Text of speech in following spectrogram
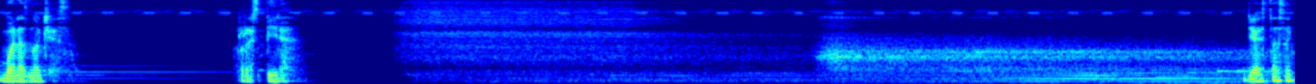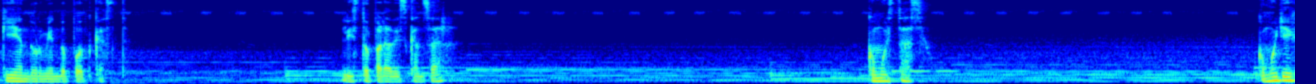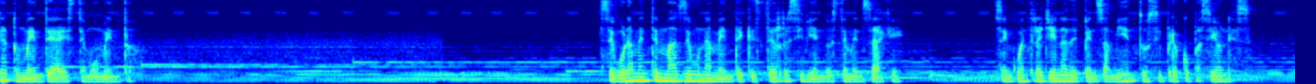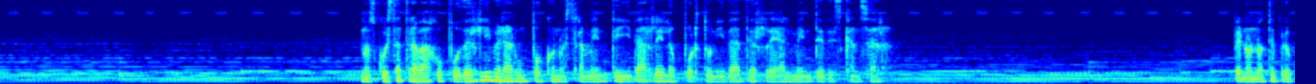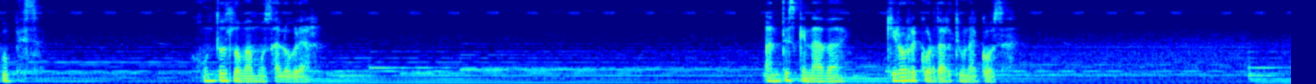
Buenas noches. Respira. Ya estás aquí en Durmiendo Podcast. ¿Listo para descansar? ¿Cómo estás? ¿Cómo llega tu mente a este momento? Seguramente más de una mente que esté recibiendo este mensaje se encuentra llena de pensamientos y preocupaciones. Nos cuesta trabajo poder liberar un poco nuestra mente y darle la oportunidad de realmente descansar. Pero no te preocupes. Juntos lo vamos a lograr. Antes que nada, quiero recordarte una cosa.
